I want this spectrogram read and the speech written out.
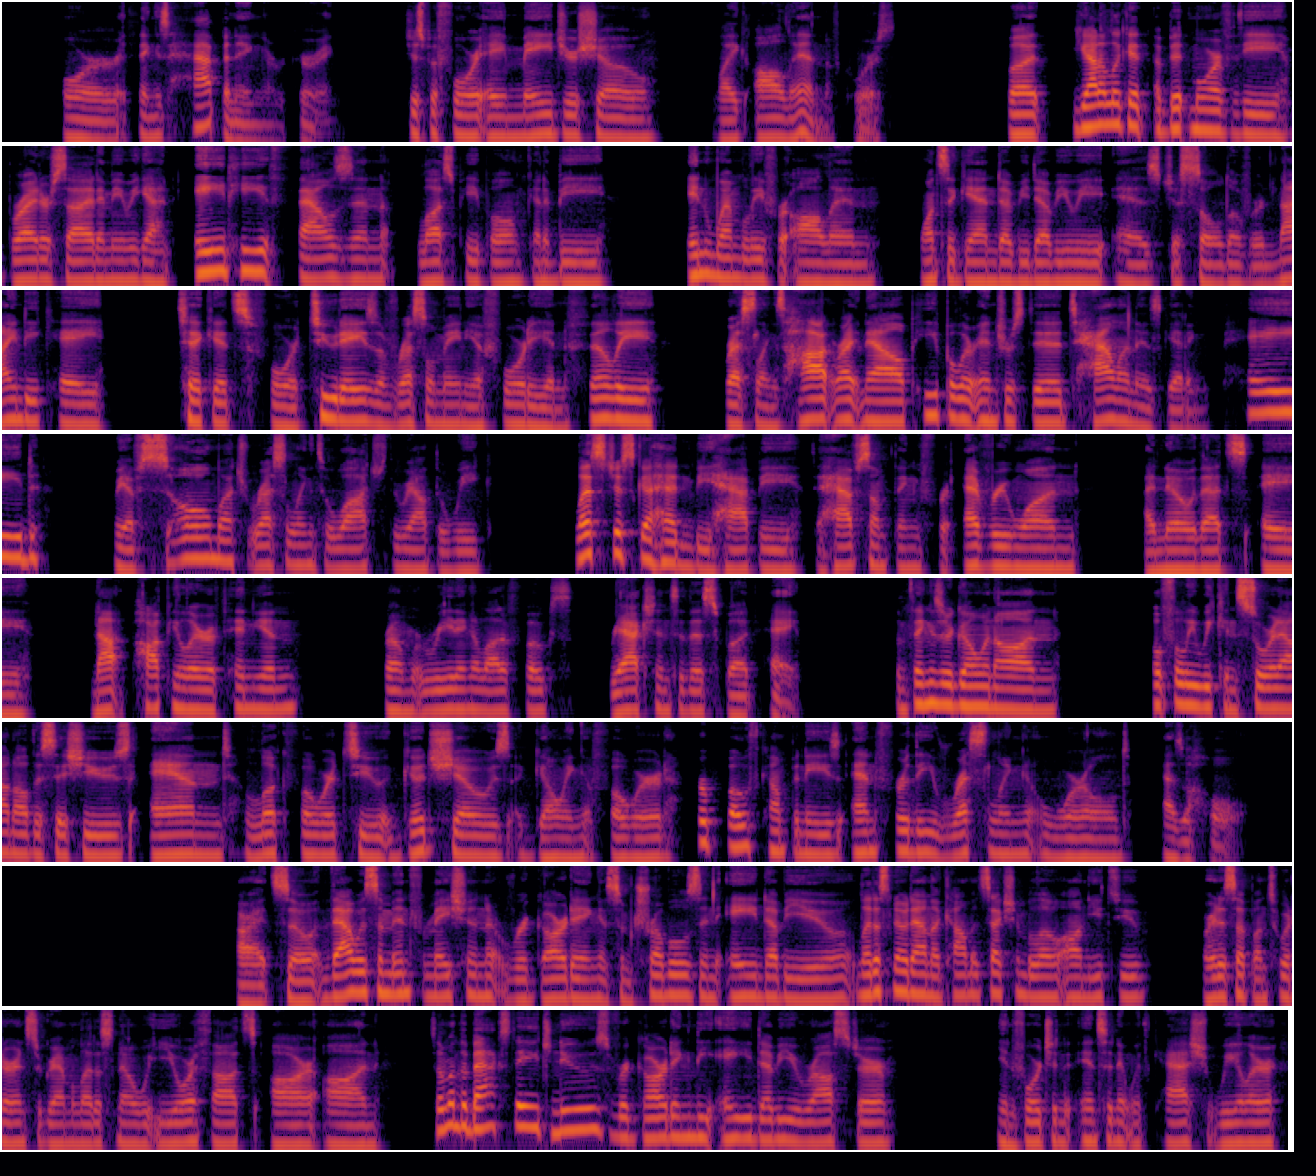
or things happening or occurring just before a major show like All In, of course. But you got to look at a bit more of the brighter side. I mean, we got 80,000 plus people going to be in Wembley for All In. Once again, WWE has just sold over 90K tickets for two days of WrestleMania 40 in Philly. Wrestling's hot right now. People are interested. Talent is getting paid. We have so much wrestling to watch throughout the week. Let's just go ahead and be happy to have something for everyone. I know that's a not popular opinion from reading a lot of folks' reaction to this, but hey, some things are going on. Hopefully, we can sort out all these issues and look forward to good shows going forward for both companies and for the wrestling world as a whole. All right, so that was some information regarding some troubles in AEW. Let us know down in the comment section below on YouTube or hit us up on Twitter, Instagram, and let us know what your thoughts are on some of the backstage news regarding the AEW roster unfortunate incident with Cash Wheeler.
